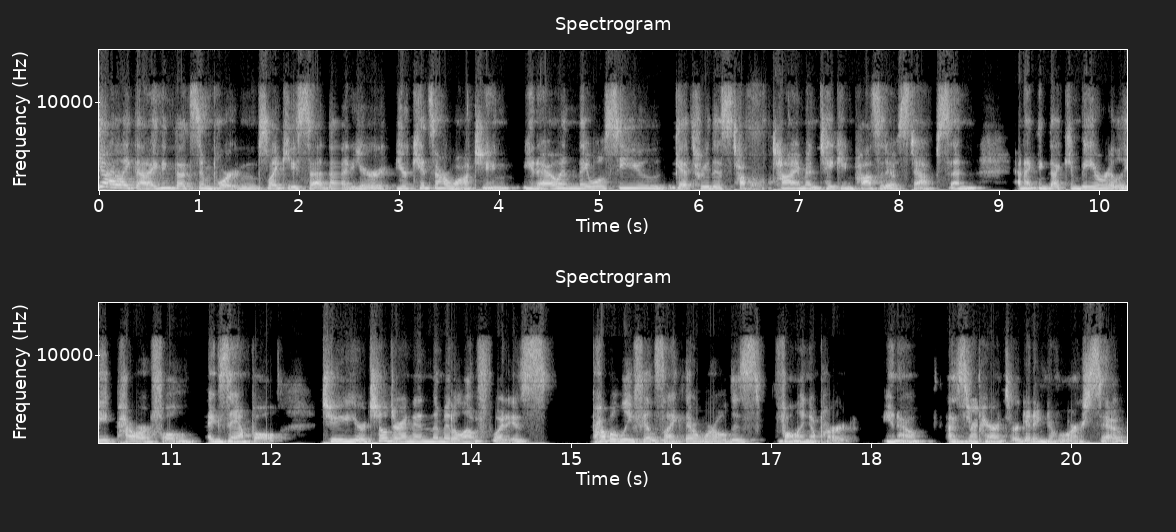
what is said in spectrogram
Yeah, I like that. I think that's important like you said that your your kids are watching, you know, and they will see you get through this tough time and taking positive steps and and I think that can be a really powerful example to your children in the middle of what is probably feels like their world is falling apart, you know, as their parents are getting divorced. So,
